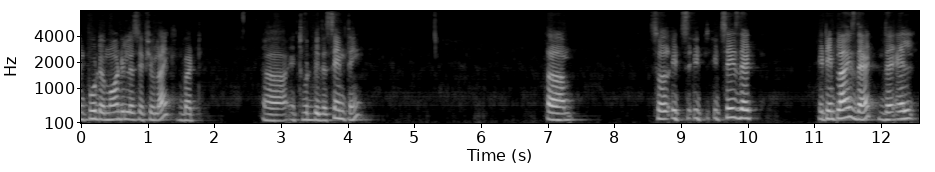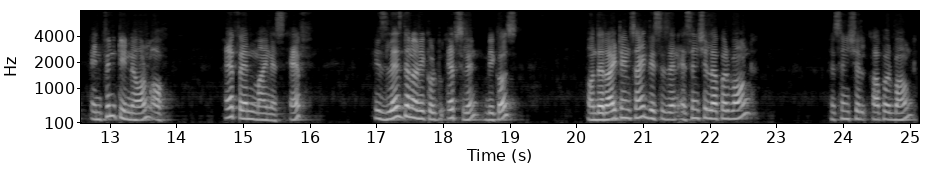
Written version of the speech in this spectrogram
can put a modulus if you like, but uh, it would be the same thing. Um, so, it's, it, it says that it implies that the L infinity norm of fn minus f is less than or equal to epsilon because on the right hand side this is an essential upper bound essential upper bound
